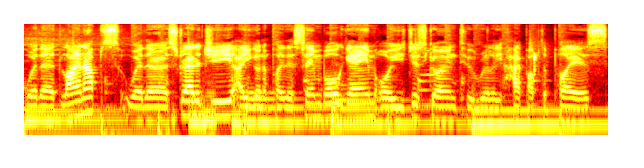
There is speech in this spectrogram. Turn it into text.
whether lineups, whether strategy? Are you going to play the same ball game, or are you just going to really hype up the players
